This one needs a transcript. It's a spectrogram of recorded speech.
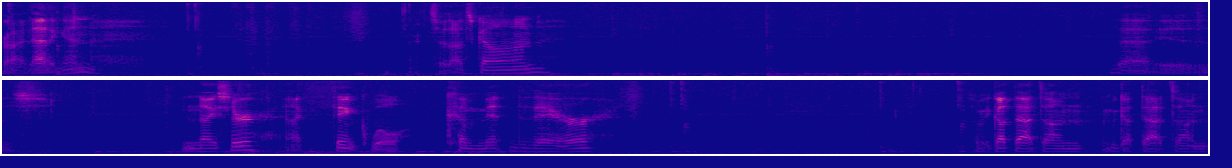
Try that again. Alright, so that's gone. That is nicer. I think we'll commit there. So we got that done, and we got that done.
